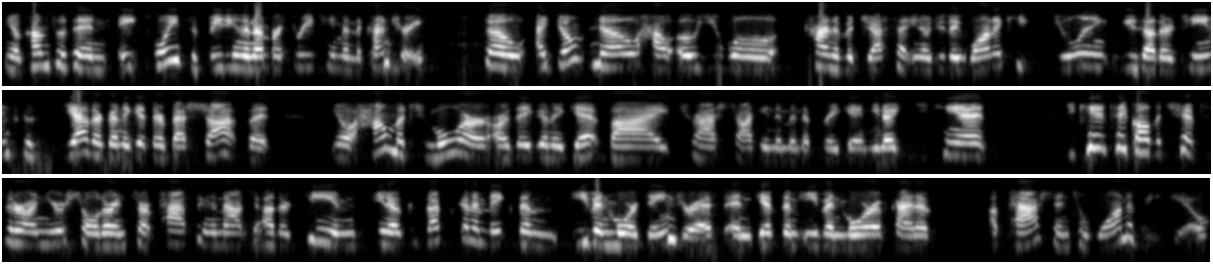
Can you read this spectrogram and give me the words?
you know, comes within eight points of beating the number three team in the country. So I don't know how OU will kind of adjust that. You know, do they want to keep fueling these other teams? Because, yeah, they're going to get their best shot, but, you know, how much more are they going to get by trash talking them in the pregame? You know, you can't you can't take all the chips that are on your shoulder and start passing them out to other teams, you know, because that's going to make them even more dangerous and give them even more of kind of a passion to want to beat you.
